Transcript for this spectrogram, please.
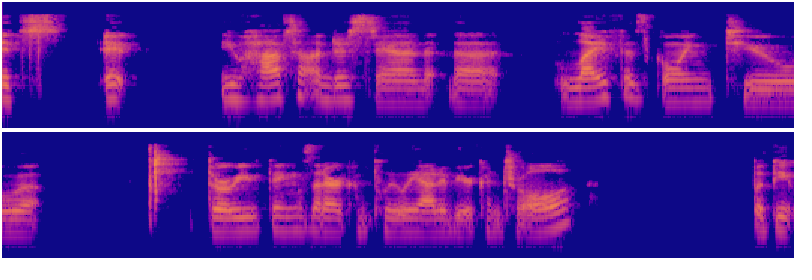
it's it you have to understand that life is going to throw you things that are completely out of your control. But the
